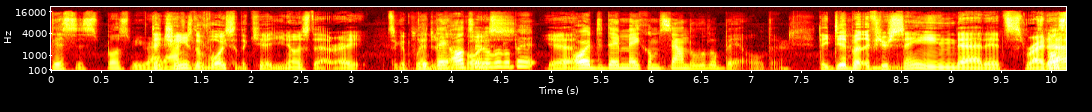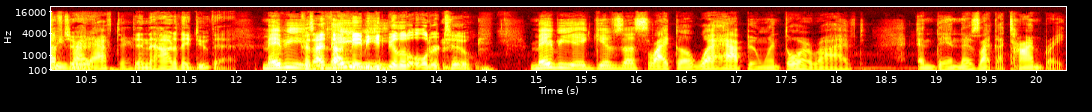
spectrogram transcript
this is supposed to be right. they changed the voice of the kid. You noticed that, right? It's a completely Did they alter it a little bit, Yeah, or did they make him sound a little bit older? they did. But if you're Mm. saying that it's right supposed after, right after. then how do they do that? Maybe Because I thought maybe he'd be a little older too. maybe it gives us like a what happened when Thor arrived, and then there's like a time break,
